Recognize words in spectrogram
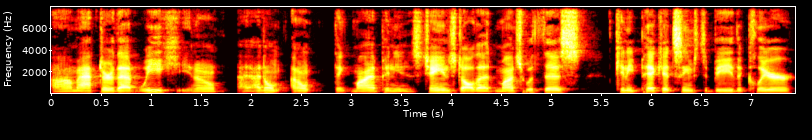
um, after that week, you know, I, I, don't I don't think my opinion has changed all that much with this. Kenny Pickett seems to be the clear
